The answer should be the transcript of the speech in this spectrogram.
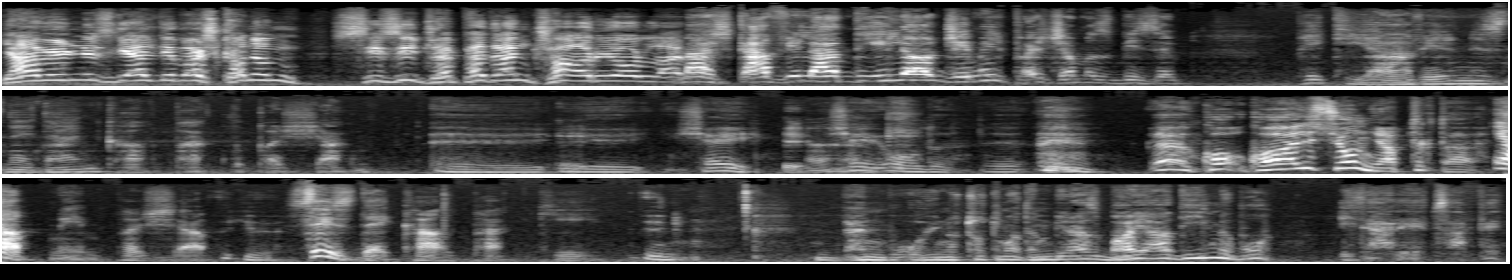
Yaveriniz geldi başkanım. Sizi cepheden çağırıyorlar. Başka filan değil o Cemil Paşa'mız bizim. Peki yaveriniz neden kalpaklı paşam? Ee, e, şey, şey oldu. Ee, e, ko- koalisyon yaptık da. Yapmayın paşam. Siz de kalpak giyin. Ee, ben bu oyunu tutmadım. Biraz bayağı değil mi bu? İdare et Saffet.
